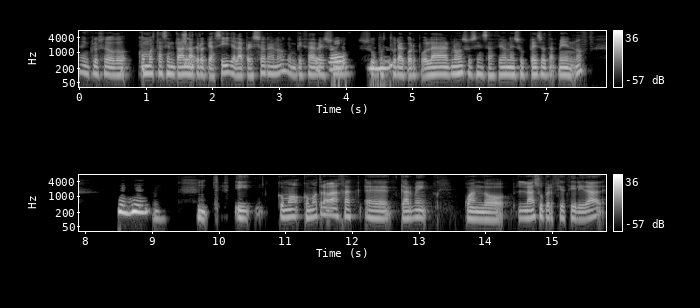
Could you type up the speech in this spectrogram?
Incluso cómo está sentada en la propia silla la persona, ¿no? Que empieza a ver su, su postura corporal, ¿no? Sus sensaciones, sus pesos también, ¿no? Mm. ¿Y cómo, cómo trabajas, eh, Carmen, cuando la superficialidad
